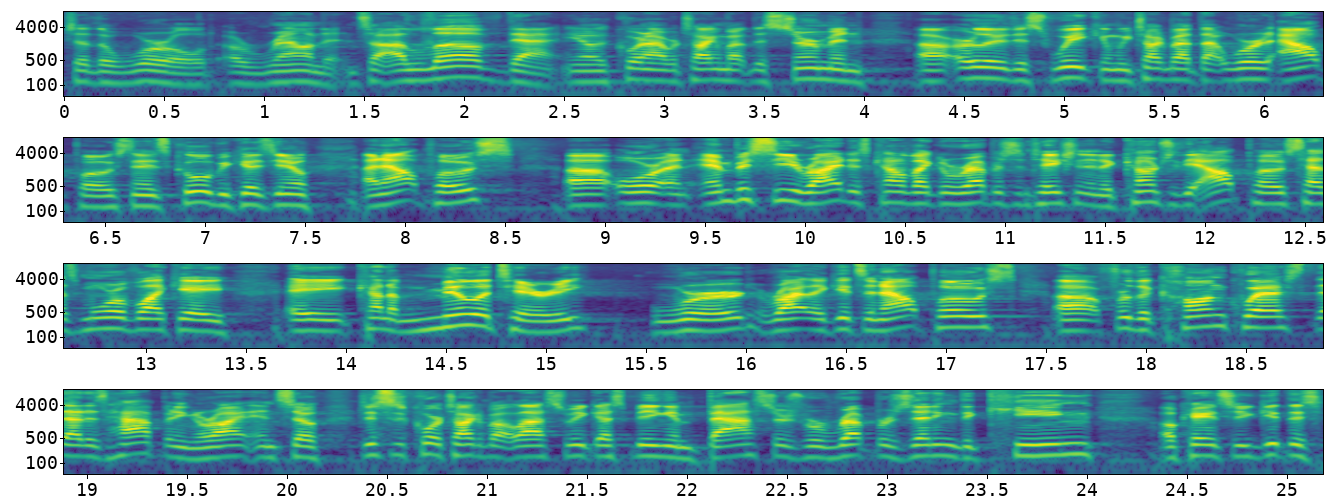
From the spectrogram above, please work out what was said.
to the world around it. And so I love that. You know, Corey and I were talking about this sermon uh, earlier this week, and we talked about that word outpost. And it's cool because, you know, an outpost uh, or an embassy, right, is kind of like a representation in a country. The outpost has more of like a, a kind of military word, right? Like it's an outpost uh, for the conquest that is happening, right? And so, just as Court talked about last week, us being ambassadors, we're representing the king, okay? And so you get this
